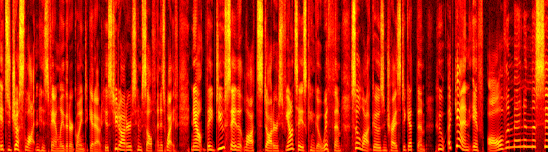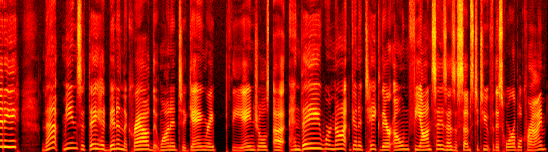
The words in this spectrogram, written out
It's just Lot and his family that are going to get out his two daughters, himself, and his wife. Now, they do say that Lot's daughters' fiancés can go with them, so Lot goes and tries to get them, who, again, if all the men in the city that means that they had been in the crowd that wanted to gang rape the angels, uh, and they were not going to take their own fiancés as a substitute for this horrible crime.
